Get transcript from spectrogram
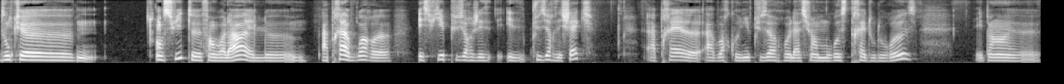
Donc, ensuite, enfin voilà, elle, après avoir essuyé plusieurs, plusieurs échecs, après avoir connu plusieurs relations amoureuses très douloureuses, et eh ben,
